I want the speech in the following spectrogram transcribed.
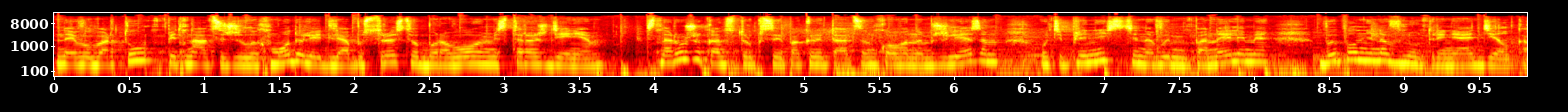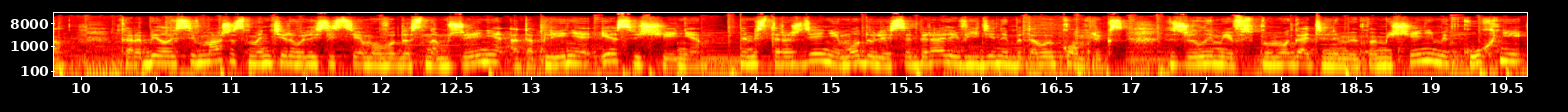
На его борту 15 жилых модулей для обустройства бурового месторождения. Снаружи конструкции покрыты оцинкованным железом, утеплены стеновыми панелями, выполнена внутренняя отделка. Корабелы Севмаша смонтировали систему водоснабжения, отопления и освещения. На месторождении модули собирали в единый бытовой комплекс с жилыми и вспомогательными помещениями, кухней,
